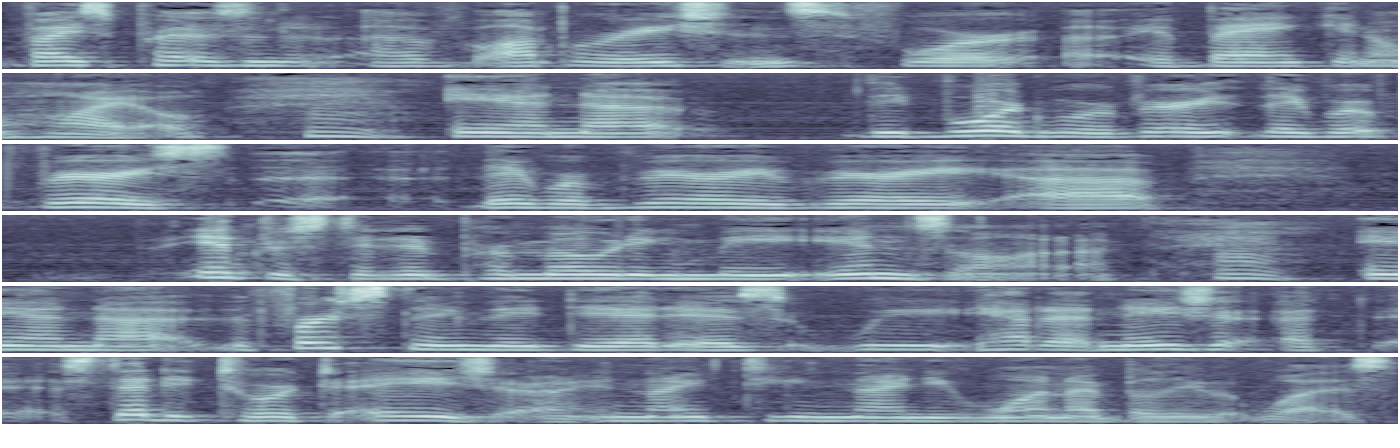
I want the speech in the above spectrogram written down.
vice president of operations for uh, a bank in Ohio, and uh, the board were very they were very uh, they were very very uh, interested in promoting me in Zonta. And uh, the first thing they did is we had an Asia a steady tour to Asia in 1991, I believe it was,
